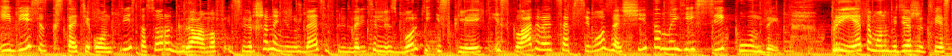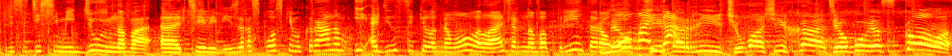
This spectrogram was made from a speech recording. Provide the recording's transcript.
и весит, кстати, он 340 граммов и совершенно не нуждается в предварительной сборке и склейке и складывается всего за считанные секунды. При этом он выдержит вес 37-дюймного э, телевизора с плоским экраном и 11-килограммового лазерного принтера. О май Необхідна гад! річ у вашій хаті обов'язково.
